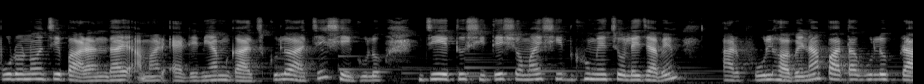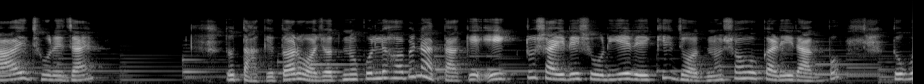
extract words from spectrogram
পুরনো যে বারান্দায় আমার অ্যাডেনিয়াম গাছগুলো আছে, সেগুলো যেহেতু শীতের সময় শীত ঘুমে চলে যাবে, আর ফুল হবে না, পাতাগুলো প্রায় ঝরে যায়। তো তাকে তো আর অযত্ন করলে হবে না। তাকে একটু সাইডে সরিয়ে রেখে যত্ন সহকারেই রাখব। তবু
